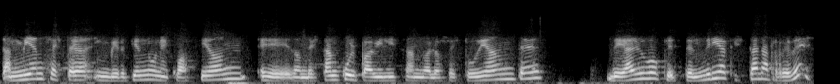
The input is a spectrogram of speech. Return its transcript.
también se está invirtiendo una ecuación eh, donde están culpabilizando a los estudiantes de algo que tendría que estar al revés.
